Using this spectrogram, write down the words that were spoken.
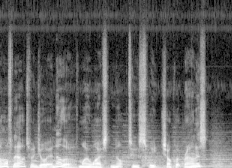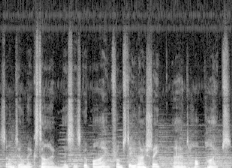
I'm off now to enjoy another of my wife's not too sweet chocolate brownies. So until next time, this is goodbye from Steve Ashley and Hot Pipes.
